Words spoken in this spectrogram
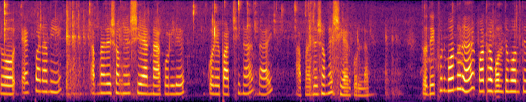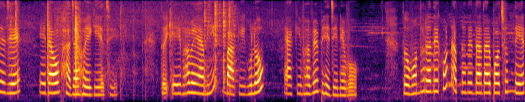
তো একবার আমি আপনাদের সঙ্গে শেয়ার না করলে, করে পারছি না, তাই আপনাদের সঙ্গে শেয়ার করলাম। তো দেখুন বন্ধুরা, কথা বলতে বলতে যে এটাও ভাজা হয়ে গিয়েছে। তো এইভাবে আমি বাকিগুলোও একইভাবে ভেজে নেব। তো বন্ধুরা দেখুন, আপনাদের দাদার পছন্দের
